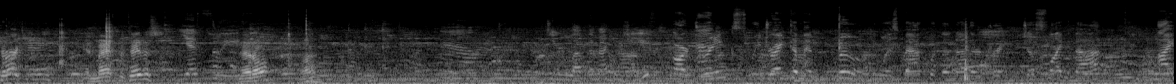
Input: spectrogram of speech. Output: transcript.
turkey and mashed potatoes. Yes, please. Is that all? Huh? Mm, do you love the mac and cheese? Our drinks, we drank them and boom, he was back with another drink just like that. I,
